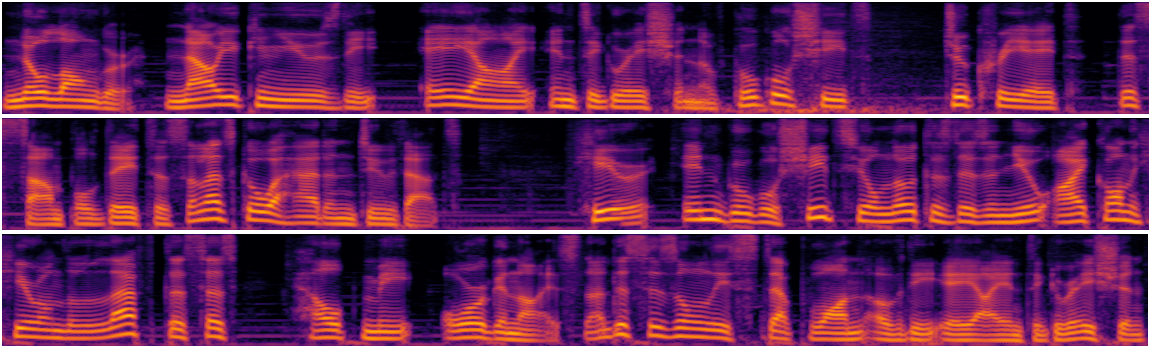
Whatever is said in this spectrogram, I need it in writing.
No longer. Now you can use the AI integration of Google Sheets to create this sample data. So let's go ahead and do that. Here in Google Sheets, you'll notice there's a new icon here on the left that says help me organize. Now this is only step one of the AI integration.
